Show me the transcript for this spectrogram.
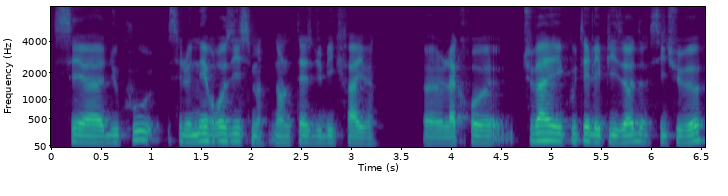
C'est euh, du coup, c'est le névrosisme dans le test du Big Five. Euh, tu vas écouter l'épisode si tu veux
